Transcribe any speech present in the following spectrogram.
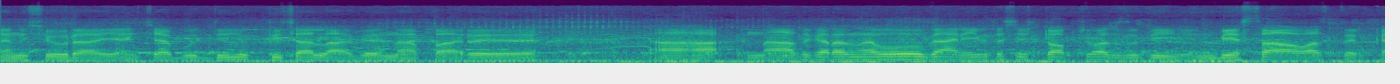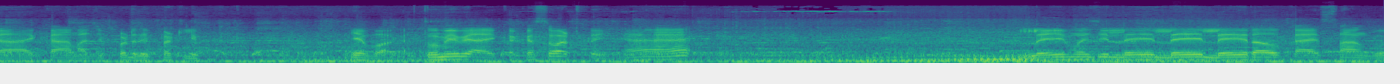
आणि शिवरायांच्या बुद्धियुक्तीचा लाग ना पार. आहा नाच करायला नाही हो गाणी बी तशी टॉपची वाजत होती. आणि बेसचा आवाज तर काय कानाचे पडदे फटले. हे बघा तुम्ही बी ऐका कसं वाटतंय? लय म्हणजे लय लय लय राव काय सांगू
